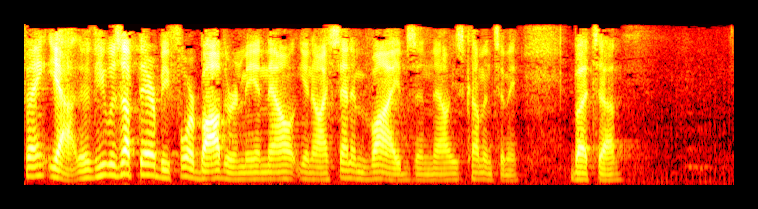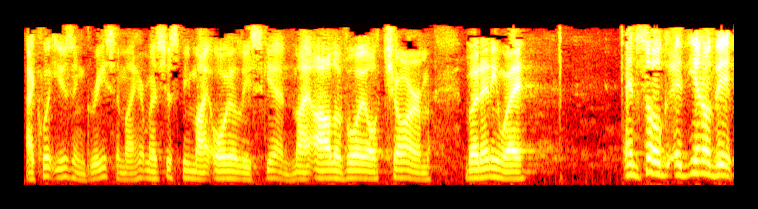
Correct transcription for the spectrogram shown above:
thing? Yeah, he was up there before bothering me, and now you know I sent him vibes, and now he's coming to me. But uh, I quit using grease in my hair. It must just be my oily skin, my olive oil charm. But anyway, and so you know the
